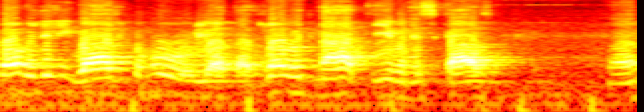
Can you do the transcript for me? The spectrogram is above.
jogos de linguagem, como o Liota, jogos de narrativa nesse caso. Né?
